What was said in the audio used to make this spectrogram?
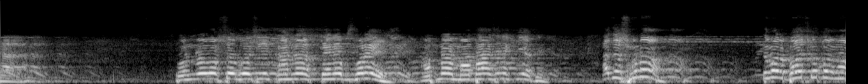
হ্যাঁ। পনেরো বছর বয়সী ক্লাস টেনে পড়ে আপনার মাথা আছে না কি আছে? আচ্ছা শোনো। তোমার বয়স কত মা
